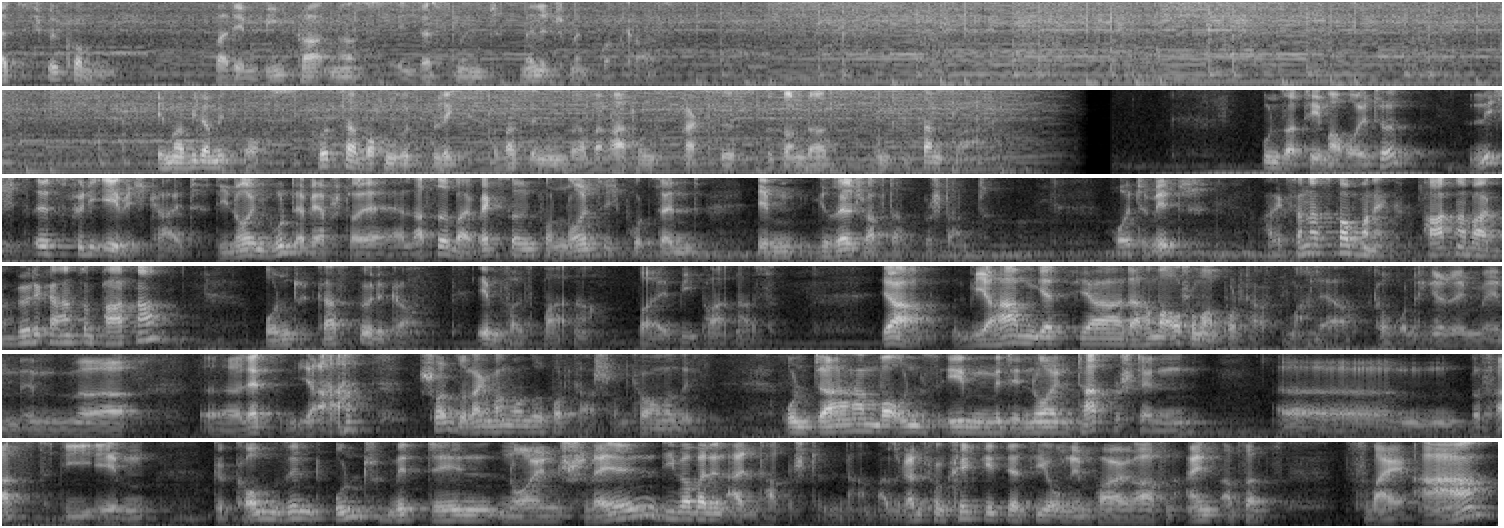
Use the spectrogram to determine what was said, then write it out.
Herzlich willkommen bei dem B-Partners Investment Management Podcast. Immer wieder Mittwochs, kurzer Wochenrückblick, was in unserer Beratungspraxis besonders interessant war. Unser Thema heute, nichts ist für die Ewigkeit. Die neuen Grunderwerbsteuererlasse bei Wechseln von 90 Im Gesellschafterbestand. Heute mit Alexander Skowronek, Partner bei Bödecker Ernst und Partner. Und Gast Bödecker, ebenfalls Partner bei B-Partners. Ja, wir haben jetzt ja, da haben wir auch schon mal einen Podcast gemacht, Herr Skowronek, im, im, im äh, äh, letzten Jahr. Schon, so lange machen wir unsere Podcasts schon, kann man mal sehen. Und da haben wir uns eben mit den neuen Tatbeständen äh, befasst, die eben gekommen sind und mit den neuen Schwellen, die wir bei den alten Tatbeständen haben. Also ganz konkret geht es jetzt hier um den Paragraphen 1 Absatz 2a.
